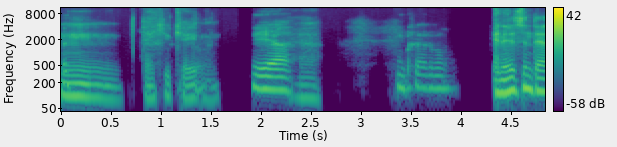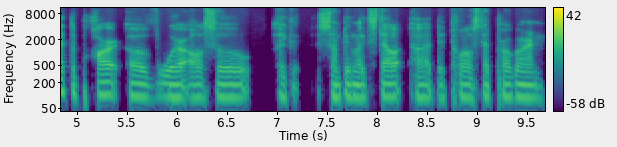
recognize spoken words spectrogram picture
mm, thank you, Caitlin. Yeah. yeah. Incredible. And isn't that the part of where also like something like Stel- uh, the 12 step program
